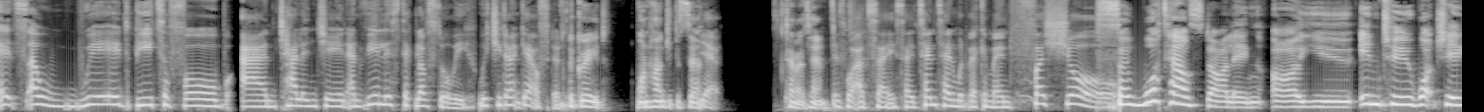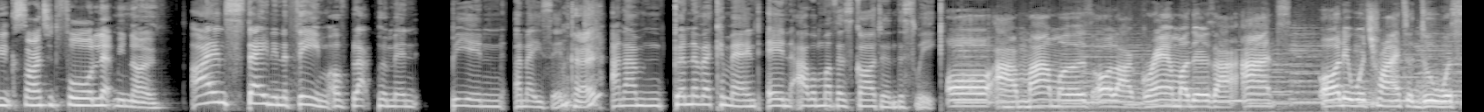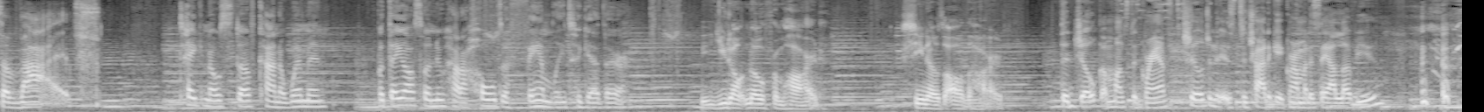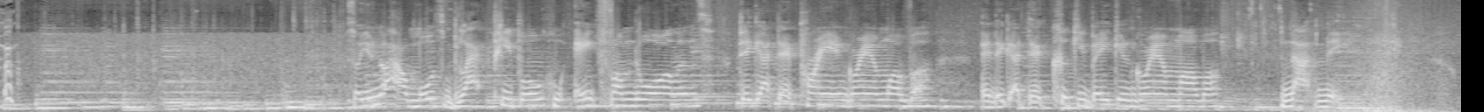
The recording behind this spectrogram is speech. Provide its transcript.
it's a weird, beautiful, and challenging and realistic love story, which you don't get often. Agreed. One hundred percent. Yeah. 10 out of 10. is what I'd say. So 10 10 would recommend for sure. So, what else, darling, are you into, watching, excited for? Let me know. I am staying in the theme of black women being amazing. Okay. And I'm gonna recommend in our mother's garden this week. all our mamas, all our grandmothers, our aunts, all they were trying to do was survive. take no stuff kind of women, but they also knew how to hold a family together. You don't know from hard. She knows all the hard. The joke amongst the grandchildren is to try to get grandma to say, I love you. So you know how most black people who ain't from New Orleans, they got that praying grandmother and they got that cookie baking grandmama? Not me.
